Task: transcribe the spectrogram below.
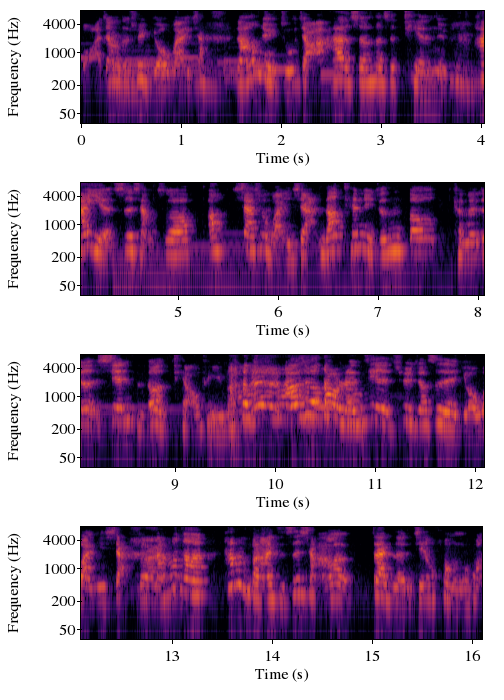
华，这样子去游玩一下。然后女主角啊，她的身份是天女，她也是想说啊下去玩一下。你知道天女就是都可能就是仙子都很调皮嘛，然后就到人界去就是游玩一下。对，然后呢，他们本来只是想要。在人间晃一晃，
